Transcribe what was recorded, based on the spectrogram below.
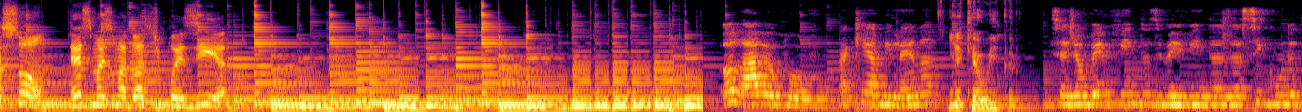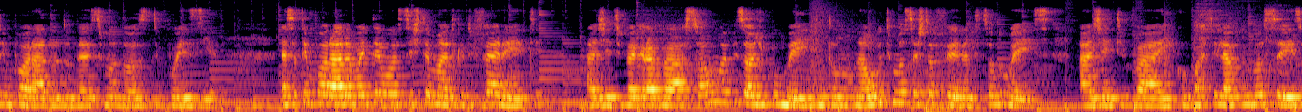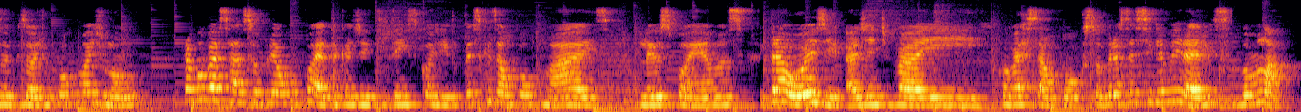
Garçom, desce mais uma dose de poesia. Olá, meu povo. Aqui é a Milena. E aqui é o Ícaro. Sejam bem-vindos e bem-vindas à segunda temporada do Décima Dose de Poesia. Essa temporada vai ter uma sistemática diferente. A gente vai gravar só um episódio por mês, então na última sexta-feira de todo mês a gente vai compartilhar com vocês um episódio um pouco mais longo para conversar sobre algum poeta que a gente tem escolhido pesquisar um pouco mais, ler os poemas. E para hoje a gente vai conversar um pouco sobre a Cecília Meirelles. Vamos lá!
